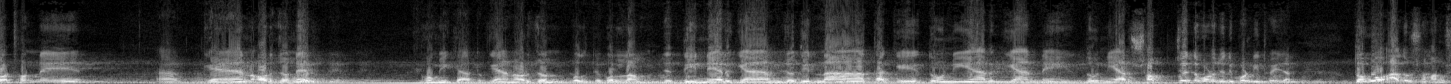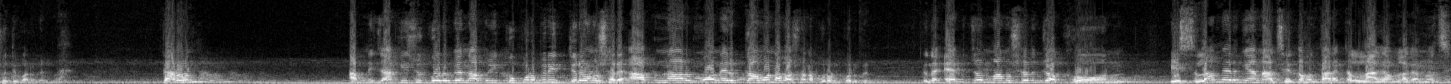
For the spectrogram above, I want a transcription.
গঠনে জ্ঞান অর্জনের ভূমিকা। তো জ্ঞান অর্জন বলতে বললাম যে দিনের জ্ঞান যদি না থাকে, দুনিয়ার জ্ঞানে, দুনিয়ার সবচেয়ে বড় যদি পণ্ডিত হয়ে যান, তবুও আদর্শ মানুষ হতে পারবেন না। কারণ আপনি যা কিছু করবেন, আপনি কুপ্রবৃত্তির অনুসারে আপনার মনের কামনা বাসনা পূরণ করবেন। কিন্তু একজন মানুষের যখন ইসলামের জ্ঞান আছে, তখন তার একটা লাগাম লাগানো আছে।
